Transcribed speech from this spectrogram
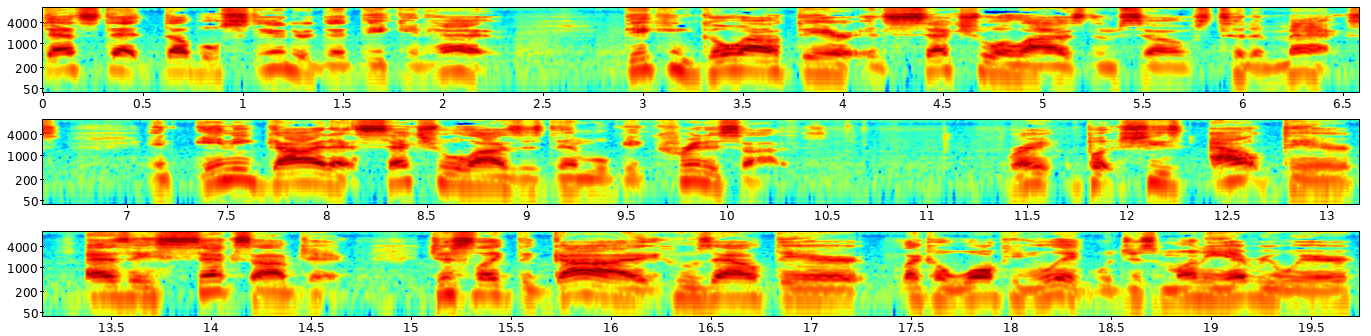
that's that double standard that they can have. They can go out there and sexualize themselves to the max. And any guy that sexualizes them will get criticized. Right? But she's out there as a sex object. Just like the guy who's out there like a walking lick with just money everywhere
